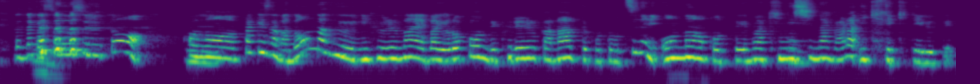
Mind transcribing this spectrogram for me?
だからそうすると、この、たけさんがどんな風に振る舞えば喜んでくれるかなってことを常に女の子っていうのは気にしながら生きてきてるって。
